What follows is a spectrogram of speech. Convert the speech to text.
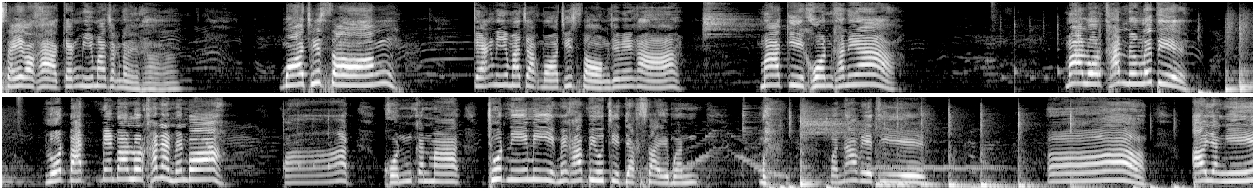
ก๊งนี้มาจากไหนก่อนค่ะ แก๊งนี้มาจากไหนคะหมอชิดสองแก๊งนี้มาจากหมอชิดสองใช่ไหมคะ มากี่คนคะเนี่ย มารถคันหนึ่งเลยติรถบัตรเมนบอลรถคันนั้นเมนบอปาดขนกันมาชุดนี้มีอีกไหมคะบิวจิตอยากใส่เหมือนเหมือนเหมือนหน้าเวทีเออเอาอย่างนี้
